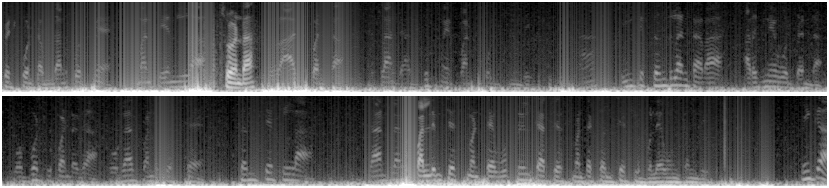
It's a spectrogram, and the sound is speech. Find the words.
పెట్టుకుంటాం. దానికోసమే మన చేనుల చూడండి. రాజు పంట ఇట్లాంటి అద్భుతమైన పంట ఉంటుంది ఇంకా కందులు అంటారా అడగనే వద్దండ ఒబ్బొట్ల పండుగ ఉగాది పండుగ వస్తే కంది చెట్ల దాంట్లో పల్లెం చేసమంటే ఉప్పు నీళ్ళు చారు చేసమంటే కంది చెట్లు భలే ఉంటుంది. ఇంకా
